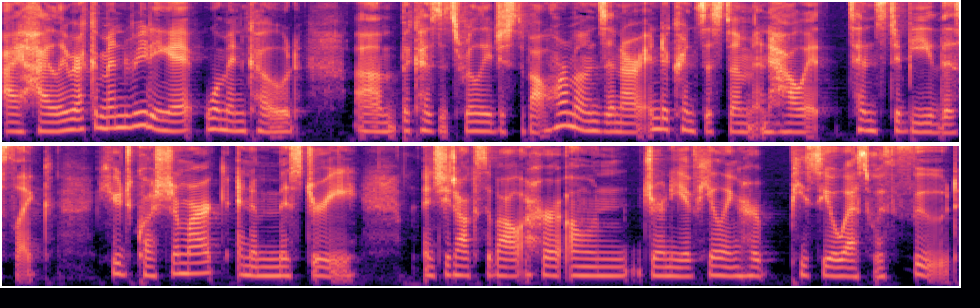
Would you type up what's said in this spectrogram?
I highly recommend reading it, Woman Code, um, because it's really just about hormones in our endocrine system and how it tends to be this like huge question mark and a mystery. And she talks about her own journey of healing her PCOS with food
